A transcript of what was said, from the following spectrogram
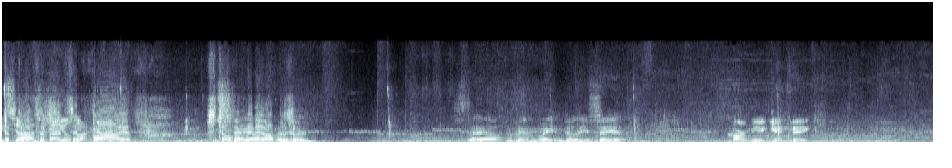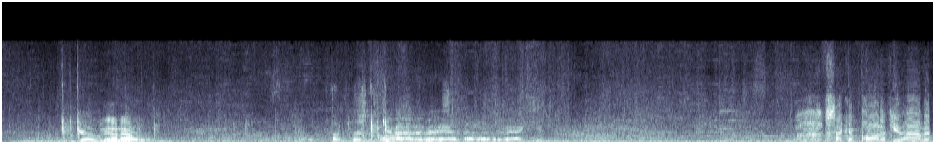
He still has defensive a ends shield in on, guy. five. Still Stay a minute off on of berserk. Stay off of him. Wait until you see it. Car me again, Big. Go, We go, go now? go. Get out of this. Second pot if you have it.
